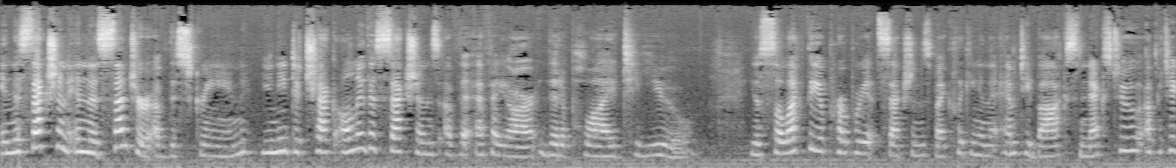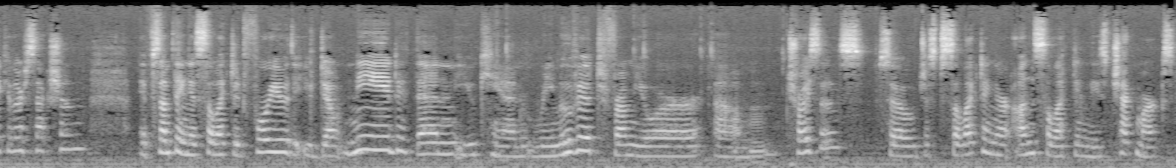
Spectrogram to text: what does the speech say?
In the section in the center of the screen, you need to check only the sections of the FAR that apply to you. You'll select the appropriate sections by clicking in the empty box next to a particular section. If something is selected for you that you don't need, then you can remove it from your um, choices. So just selecting or unselecting these check marks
